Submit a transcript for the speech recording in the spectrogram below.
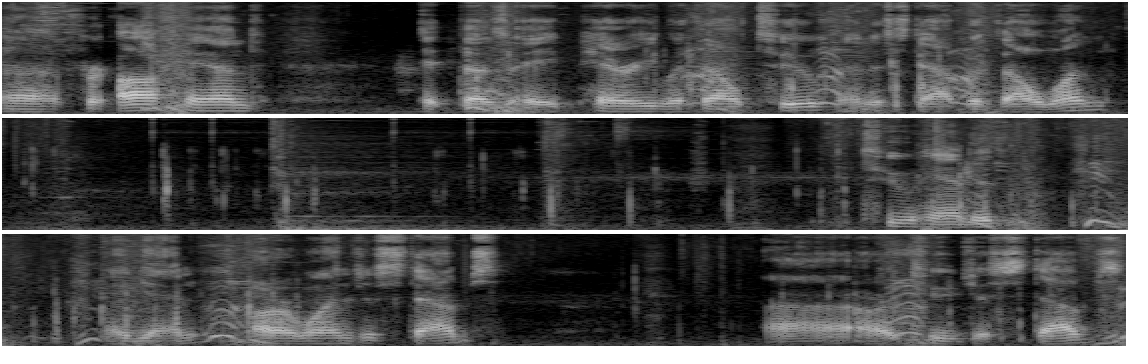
Uh, for offhand, it does a parry with L2 and a stab with L1. Two-handed, again, R1 just stabs. Uh, R2 just stabs.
